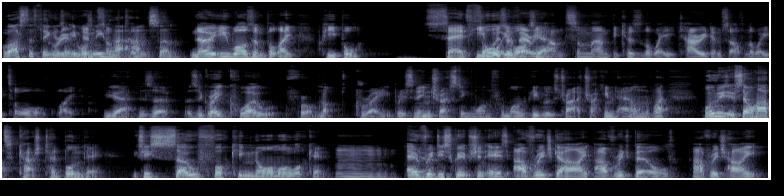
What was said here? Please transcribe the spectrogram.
well, that's the thing. Is, like, he wasn't even that to- handsome. no, he wasn't, but like people said he Thought was he a was, very yeah. handsome man because of the way he carried himself and the way he talked. Like Yeah, there's a there's a great quote from not great, but it's an interesting one from one of the people who's trying to track him down. Like one of the reasons it's so hard to catch Ted Bundy is he's so fucking normal looking. mm, Every yeah. description is average guy, average build, average height,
